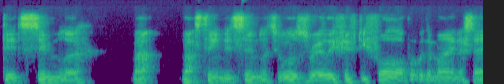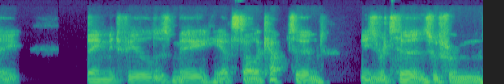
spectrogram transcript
did similar. Matt Matt's team did similar to us, really, 54, but with a minus eight. Same midfield as me. He had Salah captain. His returns were from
